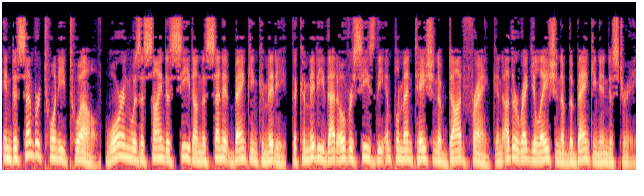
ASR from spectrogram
In December 2012, Warren was assigned a seat on the Senate Banking Committee, the committee that oversees the implementation of Dodd-Frank and other regulation of the banking industry.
